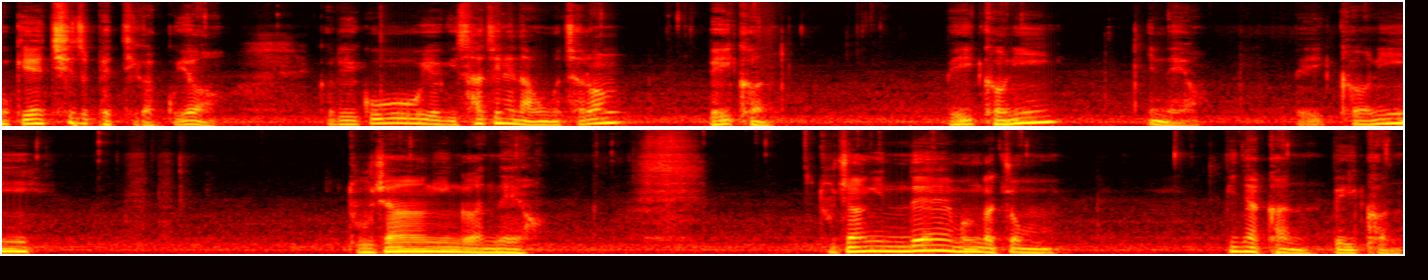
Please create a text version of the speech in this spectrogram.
요게 치즈 패티 같고요. 그리고 여기 사진에 나온 것처럼 베이컨, 베이컨이 있네요. 베이컨이 두 장인 것 같네요. 두 장인데 뭔가 좀 빈약한 베이컨.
